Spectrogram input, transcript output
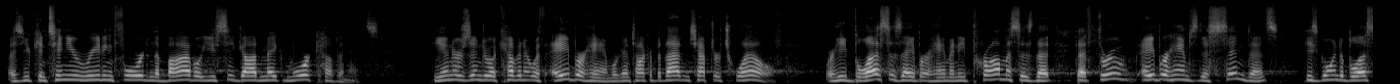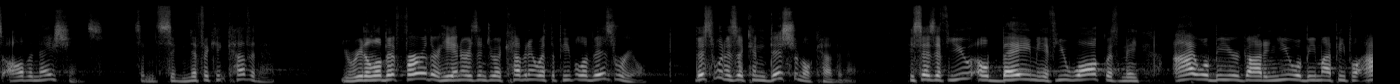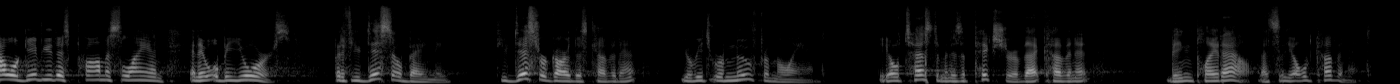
As you continue reading forward in the Bible, you see God make more covenants. He enters into a covenant with Abraham. We're going to talk about that in chapter 12, where he blesses Abraham and he promises that, that through Abraham's descendants, he's going to bless all the nations. It's a significant covenant. You read a little bit further, he enters into a covenant with the people of Israel. This one is a conditional covenant. He says, If you obey me, if you walk with me, I will be your God and you will be my people. I will give you this promised land and it will be yours. But if you disobey me, if you disregard this covenant, you'll be removed from the land. The Old Testament is a picture of that covenant being played out. That's the Old Covenant.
